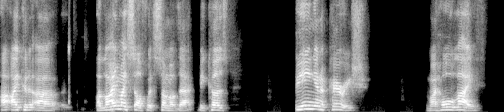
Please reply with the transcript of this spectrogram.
I could uh, align myself with some of that because being in a parish my whole life,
